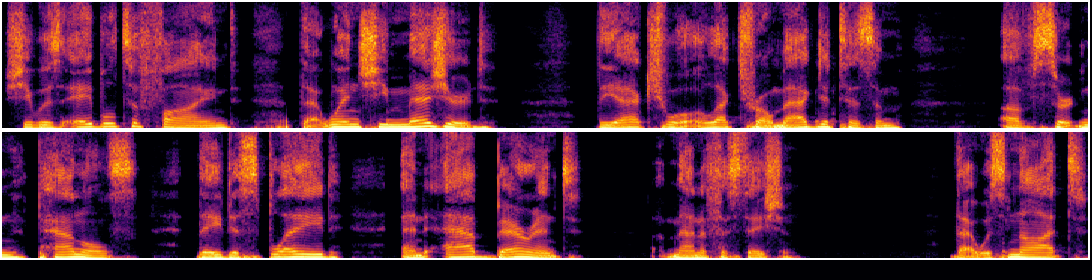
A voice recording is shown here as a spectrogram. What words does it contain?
she was able to find that when she measured the actual electromagnetism of certain panels, they displayed an aberrant manifestation that was not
